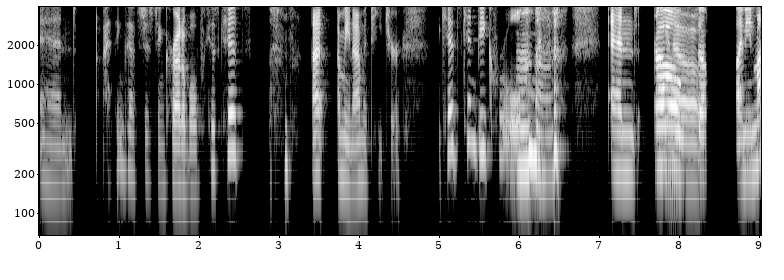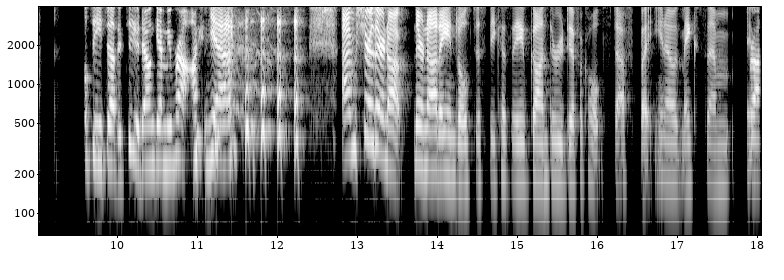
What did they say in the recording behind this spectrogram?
And i think that's just incredible because kids I, I mean i'm a teacher. Kids can be cruel. Mm-hmm. and oh know, so i mean my to each other too don't get me wrong. Yeah I'm sure they're not they're not angels just because they've gone through difficult stuff, but you know, it makes them it,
